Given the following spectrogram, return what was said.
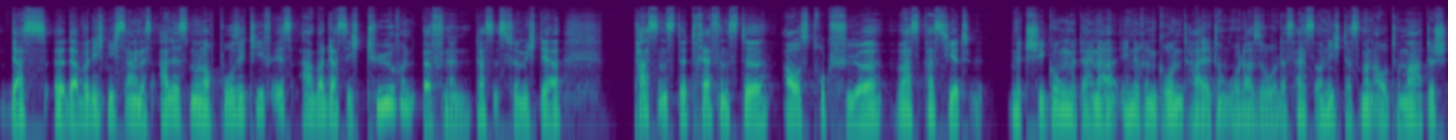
dass äh, da würde ich nicht sagen, dass alles nur noch positiv ist, aber dass sich Türen öffnen. Das ist für mich der passendste, treffendste Ausdruck für, was passiert mit Qigong, mit einer inneren Grundhaltung oder so. Das heißt auch nicht, dass man automatisch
